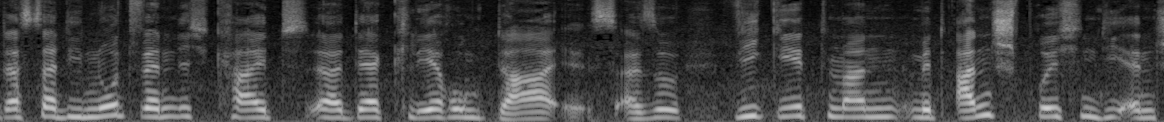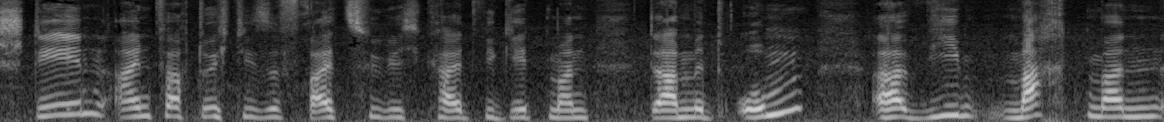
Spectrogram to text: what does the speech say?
dass da die Notwendigkeit äh, der Klärung da ist. Also wie geht man mit Ansprüchen, die entstehen, einfach durch diese Freizügigkeit, wie geht man damit um? Äh, wie macht man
